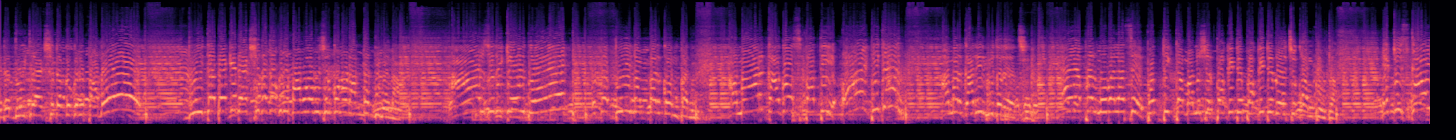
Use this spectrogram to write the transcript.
এটা দুইটা একশো টাকা করে পাবে। কাগজপাতি অল ডিটেল আমার গাড়ির ভিতরে আছে। এই আপনার মোবাইল আছে, প্রত্যেকটা মানুষের পকেটে পকেটে রয়েছে কম্পিউটার। একটু স্ক্যান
